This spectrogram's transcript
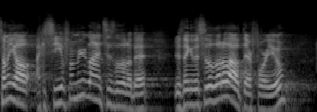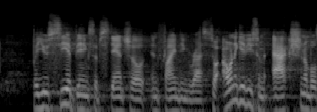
Some of y'all, I can see you from your glances a little bit. You're thinking this is a little out there for you, but you see it being substantial in finding rest. So I want to give you some actionable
